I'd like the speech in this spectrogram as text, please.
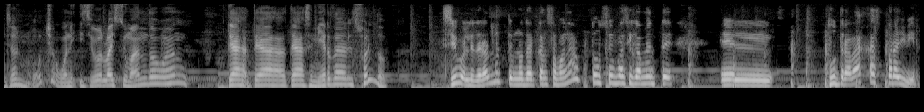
Son mucho, weón. Y si vos lo vais sumando, weón, te, te hace mierda el sueldo. Sí, pues literalmente no te alcanza para nada. Entonces, básicamente, el... tú trabajas para vivir,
